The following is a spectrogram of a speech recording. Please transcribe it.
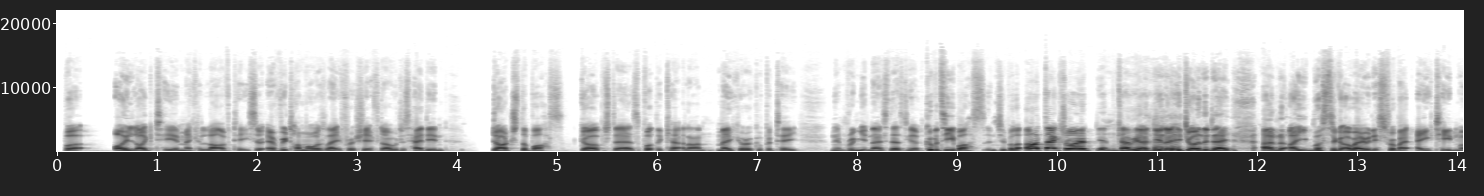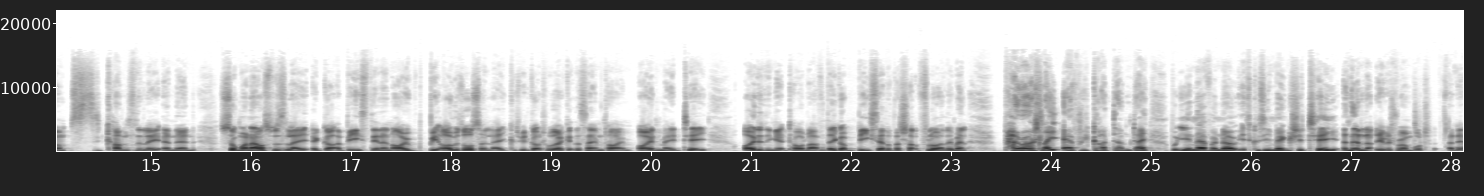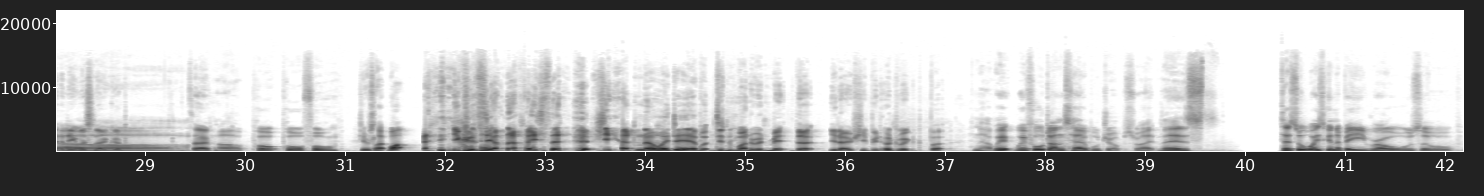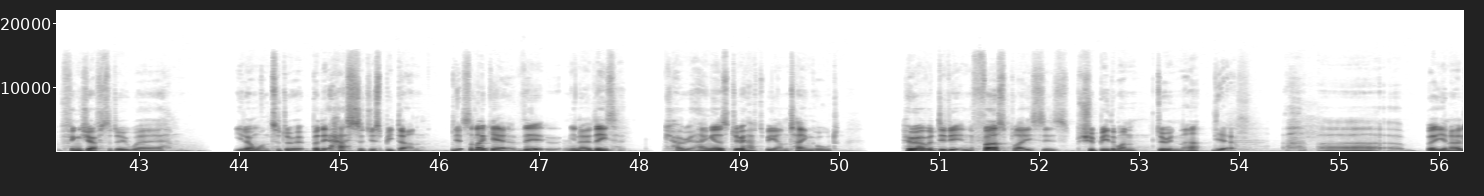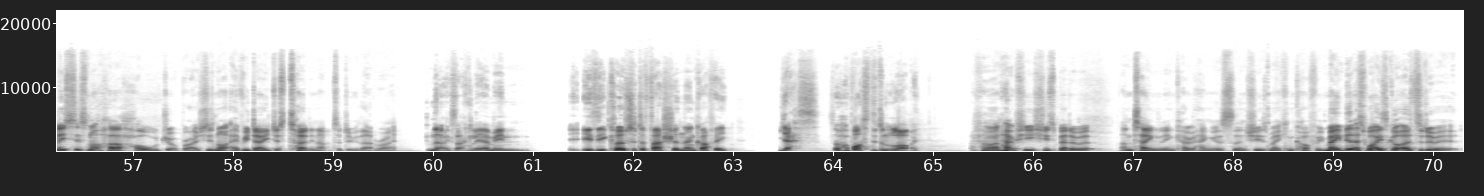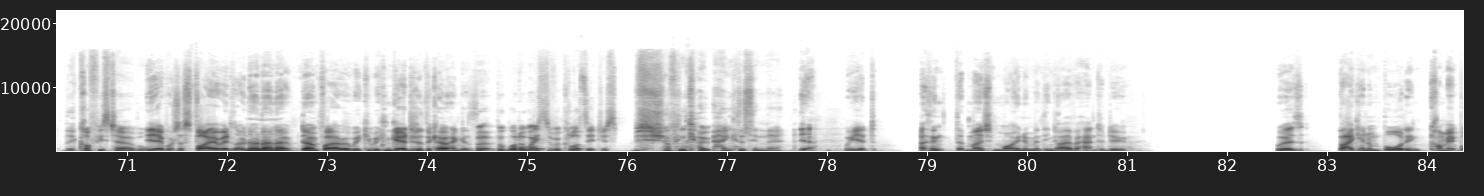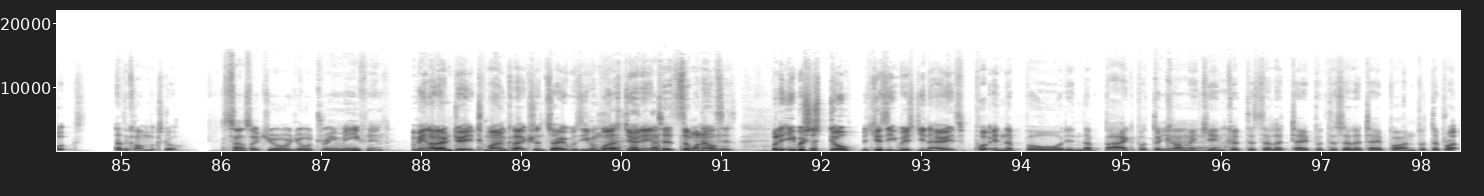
But I like tea and make a lot of tea. So every time I was late for a shift, I would just head in, dodge the boss, go upstairs, put the kettle on, make her a cup of tea, and then bring it downstairs and go, cup of tea, boss. And she'd be like, oh, thanks, Ryan. Yeah, carry on, you know, enjoy the day. And I must have got away with this for about 18 months constantly. And then someone else was late and got a beast in. And I, I was also late because we'd got to work at the same time. I had made tea. I didn't get told off. They got beast out of the shop floor. They went, Perro's late every goddamn day, but you never notice because he makes your tea. And then it was rumbled and it, and it was no good. Oh, So oh poor, poor form. she was like, "What?" you could see on her face that she had no idea, but didn't want to admit that you know she'd been hoodwinked. But No, we, we've all done terrible jobs, right? There's there's always going to be roles or things you have to do where you don't want to do it, but it has to just be done. Yeah. So, like, yeah, the, you know, these coat hangers do have to be untangled. Whoever did it in the first place is should be the one doing that. yeah, Uh, but you know, at least it's not her whole job, right? She's not every day just turning up to do that, right? no, exactly. I mean, Is it closer to fashion than coffee? Yes. So her boss didn't lie. Oh, and hopefully she's better at untangling coat hangers than she's making coffee. Maybe that's why he's got her to do it. The coffee's terrible. Yeah, we'll just fire it. It's like, no, no, no, don't fire it. We can, we can get her to do the coat hangers. But but what a waste of a closet just shoving coat hangers in there. Yeah, weird. I think the most monument thing I ever had to do was bagging and boarding comic books at the comic book store. Sounds like your your dream evening. I mean, I don't do it to my own collection, so it was even worse doing it to someone else's. But it, was just dull because it was, you know, it's put in the board, in the bag, put the comic in, Yeah. cut the sellotape, put the sellotape on, put the pro.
